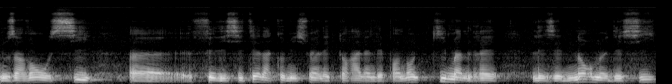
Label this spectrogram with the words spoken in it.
Nous avons aussi euh, félicité la commission électorale indépendante qui, malgré les énormes défis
